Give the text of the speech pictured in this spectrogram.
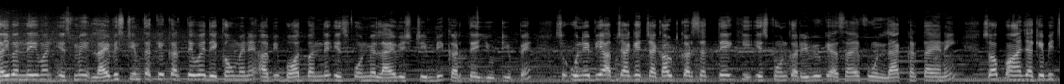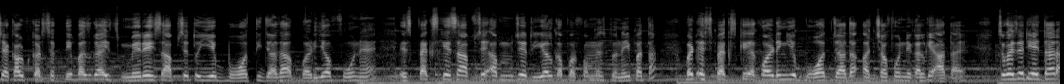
कई बंदे इवन इसमें लाइव स्ट्रीम तक के करते हुए देखा हूँ मैंने। अभी बहुत बंदे इस फ़ोन में लाइव स्ट्रीम भी करते हैं यूट्यूब पे। सो उन्हें भी आप जाके चेकआउट कर सकते हैं कि इस फ़ोन का रिव्यू कैसा है फ़ोन लैक करता है नहीं। सो आप वहाँ जाके भी चेकआउट कर सकते हैं। बस गाइज़ मेरे हिसाब से तो ये बहुत ही ज़्यादा बढ़िया फ़ोन है। स्पेक्स के हिसाब से अब मुझे रियल का परफॉर्मेंस तो नहीं पता बट स्पेक्स के अकॉर्डिंग ये बहुत ज़्यादा अच्छा फ़ोन निकल के आता है। सो गाइज़ ये था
